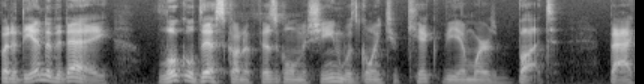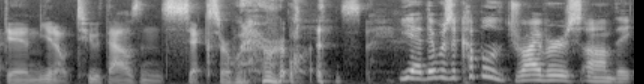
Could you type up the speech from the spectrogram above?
but at the end of the day local disk on a physical machine was going to kick vmware's butt back in you know 2006 or whatever it was Yeah, there was a couple of drivers. Um, the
